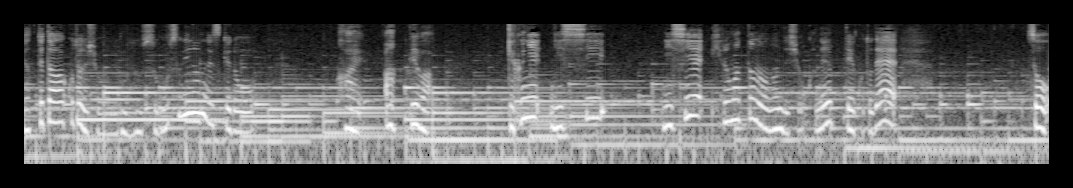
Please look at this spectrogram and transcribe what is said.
やってたことでしょ？もうすごすぎなんですけど。はい。あでは逆に西西へ広まったのは何でしょうかねっていうことで。そ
